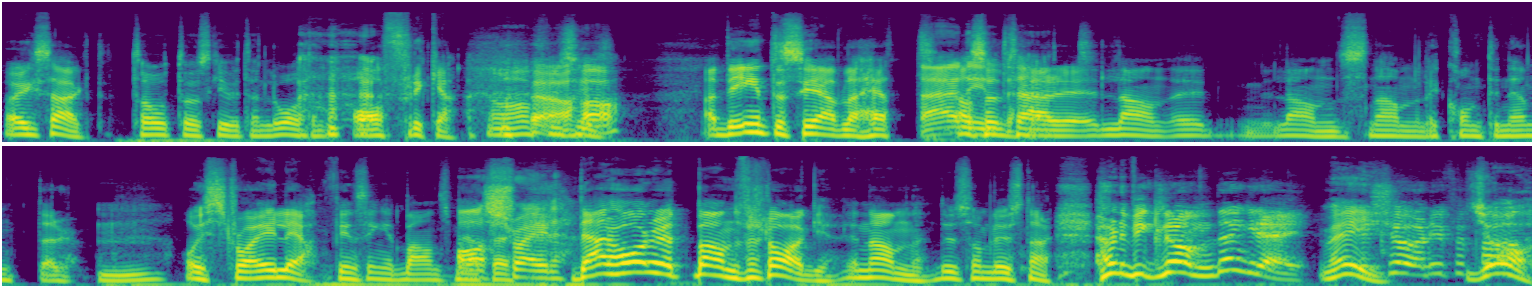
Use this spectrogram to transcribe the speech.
ja, exakt. Toto har skrivit en låt om Afrika. Ja, precis. Ja, det är inte så jävla hett. Nej, det alltså så här hett. land, eh, landsnamn eller kontinenter. Mm. Australia finns inget band som heter. Australia. Där har du ett bandförslag, ett namn, du som lyssnar. Hörni, vi glömde en grej! Nej. Vi körde ju för fan Ja.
